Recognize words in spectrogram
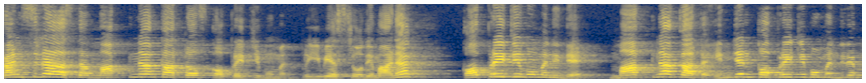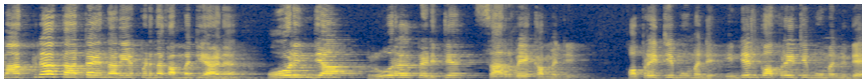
Consider as the Magna Carta of cooperative movement previous ചോദ്യമാണ്. കോപ്പറേറ്റീവ് മൂവ്മെന്റിന്റെ മാഗ്ന കാർട്ട ഇന്ത്യൻ കോപ്പറേറ്റീവ് മൂവ്മെന്റിന്റെ മാഗ്ന കാർട്ട എന്നറിയപ്പെടുന്ന കമ്മിറ്റിയാണ് all India rural credit survey committee. Cooperative movement Indian cooperative മൂവ്മെന്റിന്റെ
